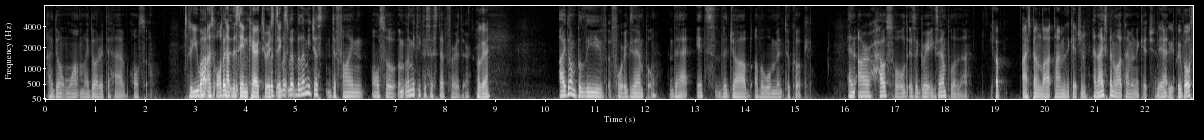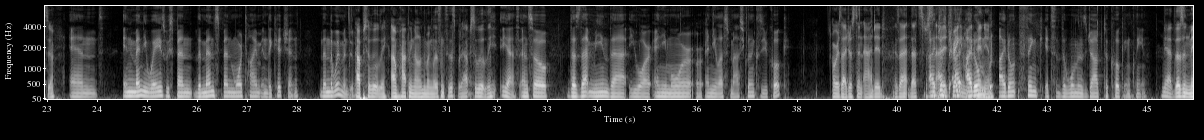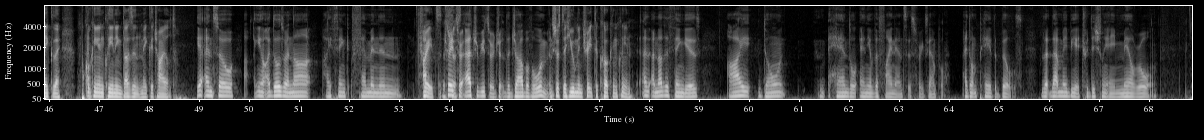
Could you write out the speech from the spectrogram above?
I don't want my daughter to have also. So you But- want us all to have the the- same characteristics? let, but let me just define also. um, Let me take this a step further. okay. I don't believe, for example, that it's the job of a woman to cook. And our household is a great example of that. Yep. I spend a lot of time in the kitchen. And I spend a lot of time in the kitchen. Yeah, A- we, we both do. and in many ways we spend the men spend more time in the kitchen than the women do. Absolutely. I'm happy none of them are listen to this, but absolutely. Yes. And so does that mean that you are any more or any less masculine because you cook? Or is that just an added? Is that that's just I an added trait I, in my I don't opinion? I don't think it's the woman's job to cook and clean. yeah, it doesn't make the cooking and cleaning doesn't make the child Yeah, and so uh, you know, uh, those are not I think feminine traits. uh, traits just, or attributes or jo- the job of a woman. it's just a human trait to cook and clean. And another thing is, I don't handle any of the finances. For example, I don't pay the bills. That that may be a traditionally a male role.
